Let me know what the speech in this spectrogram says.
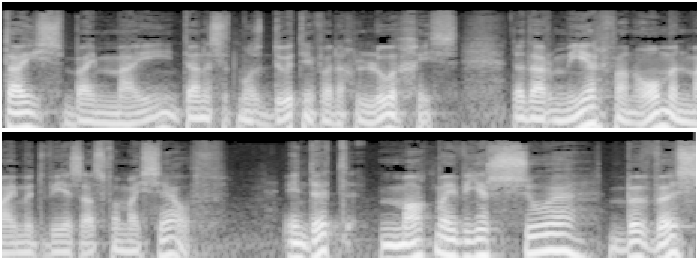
tuis by my, dan is dit mos doeteenvoudig logies dat daar meer van hom in my moet wees as van myself. En dit maak my weer so bewus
